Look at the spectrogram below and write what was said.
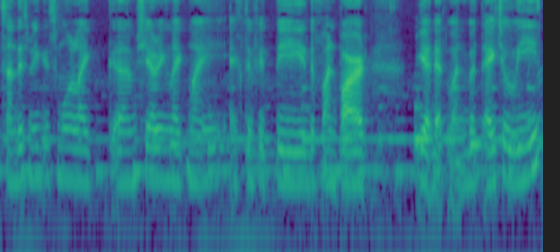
sunday smig is more like um, sharing like my activity the fun part. Yeah that one. But actually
